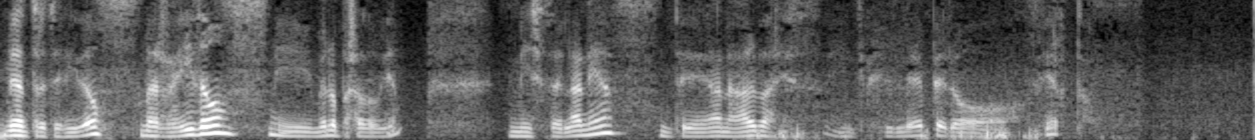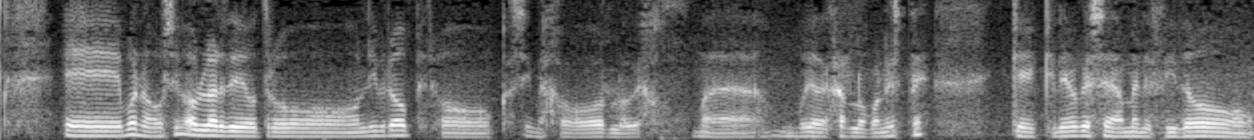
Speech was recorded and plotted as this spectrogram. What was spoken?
Me ha entretenido me he reído y me lo he pasado bien Miscelánea de Ana Álvarez. Increíble, pero cierto. Eh, bueno, os iba a hablar de otro libro, pero casi mejor lo dejo. voy a dejarlo con este, que creo que se ha merecido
